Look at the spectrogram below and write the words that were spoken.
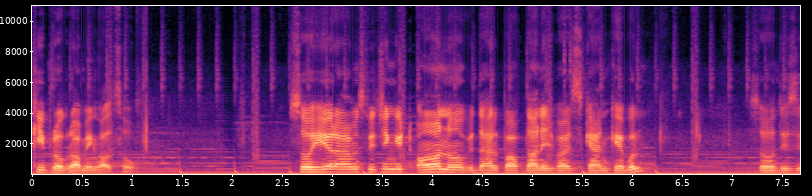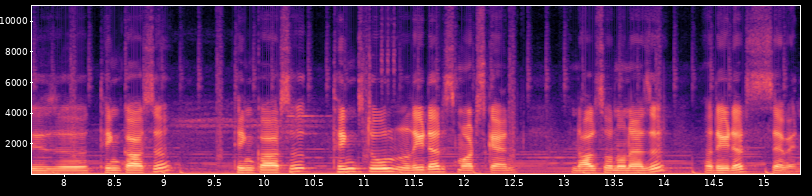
key programming also. So here I am switching it on with the help of Danish by scan cable. So this is uh, ThinkCars, uh, ThinkCars uh, Think Tool Reader Smart Scan and also known as uh, Reader 7.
